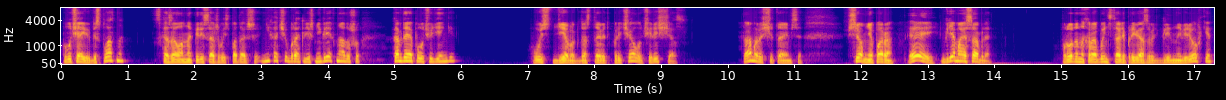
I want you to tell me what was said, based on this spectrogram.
получаю ее бесплатно, — сказала она, пересаживаясь подальше. — Не хочу брать лишний грех на душу. Когда я получу деньги? — Пусть девок доставят к причалу через час. Там и рассчитаемся. Все, мне пора. Эй, где моя сабля? — Проданных рабынь стали привязывать к длинной веревке.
